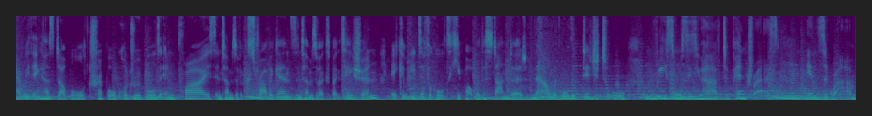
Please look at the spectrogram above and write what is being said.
Everything has doubled, tripled, quadrupled in price, in terms of extravagance, in terms of expectation. It can be difficult to keep up with the standard. Now, with all the digital resources you have to Pinterest, Instagram,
